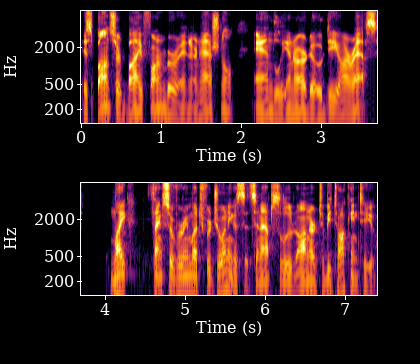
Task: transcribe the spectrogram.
is sponsored by Farnborough International and Leonardo DRS. Mike, thanks so very much for joining us. It's an absolute honor to be talking to you.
